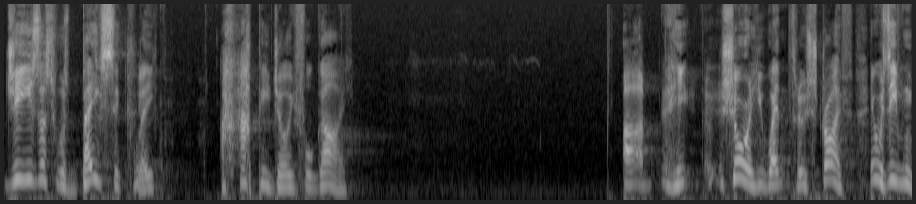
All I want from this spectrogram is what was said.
Jesus was basically a happy, joyful guy. Uh, he, sure, he went through strife. It was even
